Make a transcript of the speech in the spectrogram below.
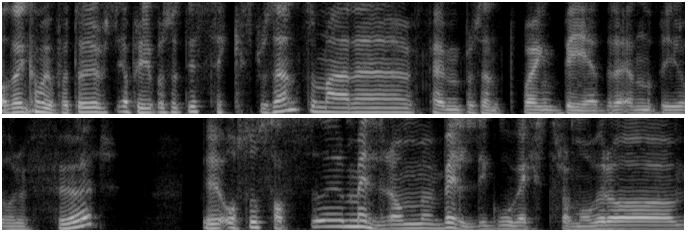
Og den kan vi få til i april på 76% som er eh, 5 prosentpoeng bedre enn april året før. Uh, Også SAS eh, melder om veldig god vekst framover og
